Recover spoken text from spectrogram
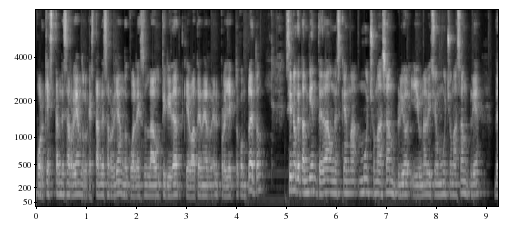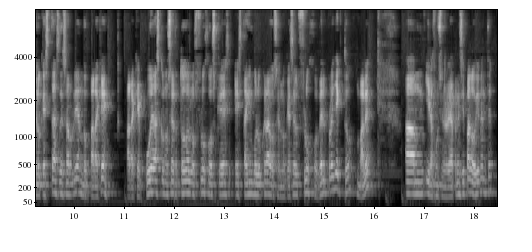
por qué están desarrollando lo que están desarrollando, cuál es la utilidad que va a tener el proyecto completo, sino que también te da un esquema mucho más amplio y una visión mucho más amplia de lo que estás desarrollando. ¿Para qué? Para que puedas conocer todos los flujos que están involucrados en lo que es el flujo del proyecto, ¿vale? y la funcionalidad principal, obviamente.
